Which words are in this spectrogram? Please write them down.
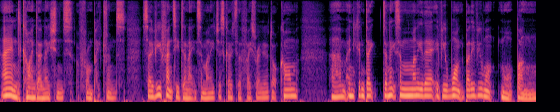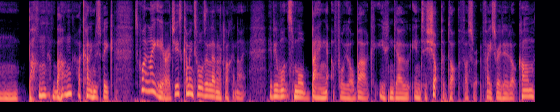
and kind donations from patrons. So if you fancy donating some money, just go to thefaceradio.com um, and you can donate some money there if you want. But if you want more bung, bung, bung, I can't even speak. It's quite late here actually. It's coming towards 11 o'clock at night. If you want some more bang for your buck, you can go into shop.thefaceradio.com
